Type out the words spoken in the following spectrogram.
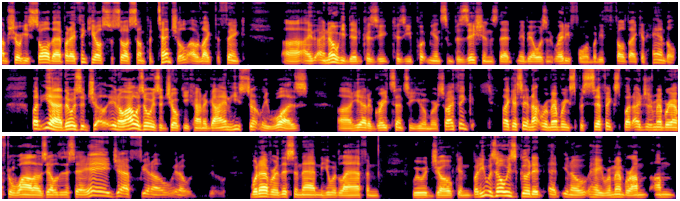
I'm sure he saw that. But I think he also saw some potential. I would like to think uh, I, I, know he did because he because he put me in some positions that maybe I wasn't ready for, but he felt I could handle. But yeah, there was a you know I was always a jokey kind of guy, and he certainly was. Uh, he had a great sense of humor. So I think, like I say, not remembering specifics, but I just remember after a while I was able to say, "Hey, Jeff, you know, you know, whatever, this and that," and he would laugh, and we would joke, and but he was always good at, at you know, hey, remember, I'm I'm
